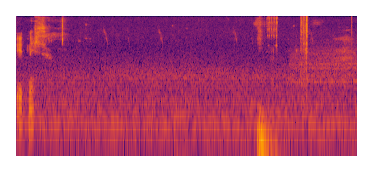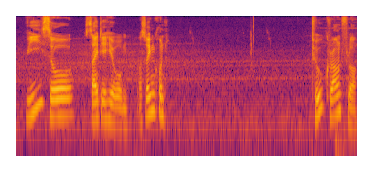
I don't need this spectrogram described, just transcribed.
Geht nicht. Wieso seid ihr hier oben? Aus welchem Grund? Two ground floor.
